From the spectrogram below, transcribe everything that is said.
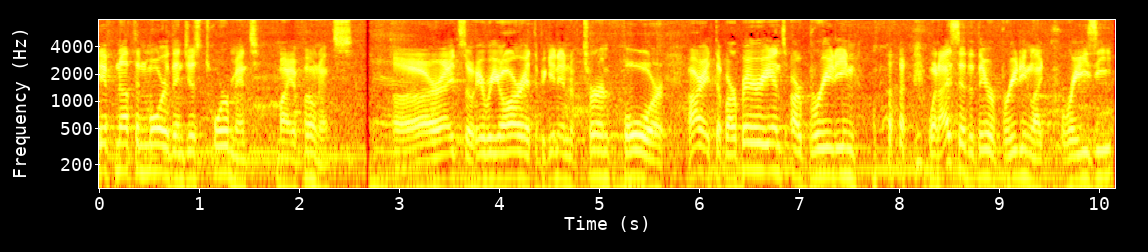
if nothing more than just torment my opponents. All right, so here we are at the beginning of turn four. All right, the barbarians are breeding. when I said that they were breeding like crazy,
